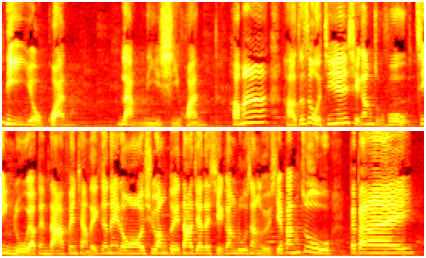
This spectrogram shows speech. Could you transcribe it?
你有关，让你喜欢。好吗？好，这是我今天斜杠主妇静茹要跟大家分享的一个内容哦，希望对大家在斜杠路上有一些帮助。拜拜。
